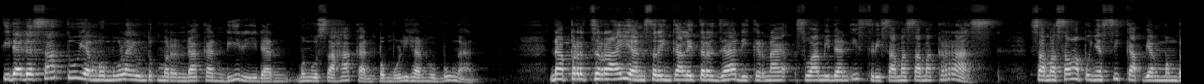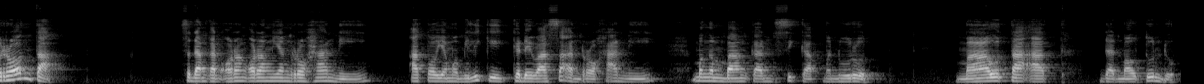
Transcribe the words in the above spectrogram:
Tidak ada satu yang memulai untuk merendahkan diri dan mengusahakan pemulihan hubungan. Nah, perceraian sering kali terjadi karena suami dan istri sama-sama keras, sama-sama punya sikap yang memberontak. Sedangkan orang-orang yang rohani atau yang memiliki kedewasaan rohani mengembangkan sikap menurut, mau taat dan mau tunduk.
